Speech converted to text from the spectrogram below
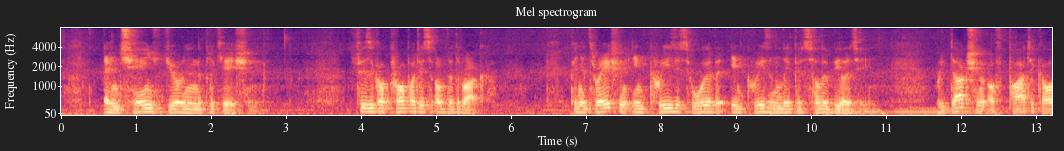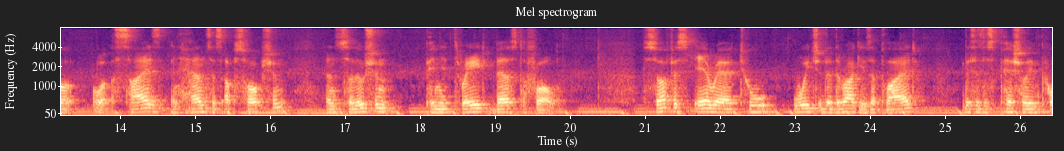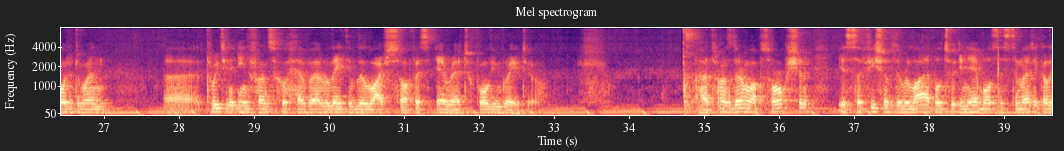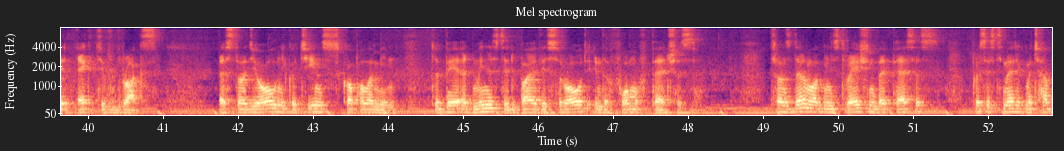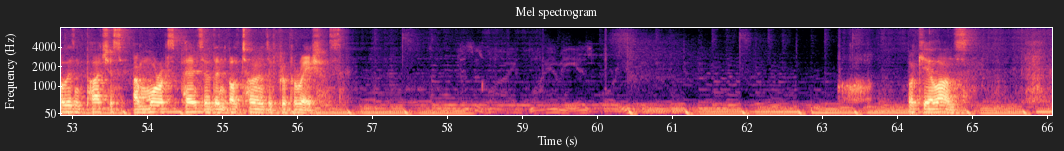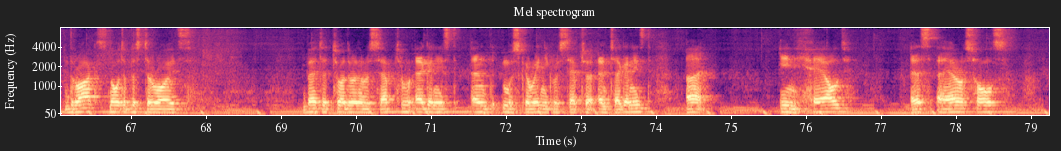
and change during an application. Physical properties of the drug. Penetration increases with increasing lipid solubility. Reduction of particle size enhances absorption and solution penetrate best of all. Surface area to which the drug is applied. This is especially important when uh, treating infants who have a relatively large surface area to volume ratio. Transdermal absorption is sufficiently reliable to enable systematically active drugs estradiol, nicotine, scopolamine, to be administered by this route in the form of patches. Transdermal administration by passes pre-systematic metabolism patches are more expensive than alternative preparations. Okay, Lance. Drugs, notably steroids, beta 2 adrenergic receptor agonist and muscarinic receptor antagonist are inhaled as aerosols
